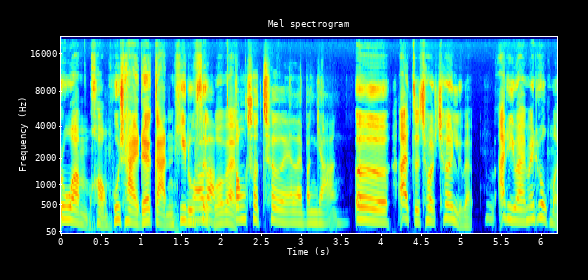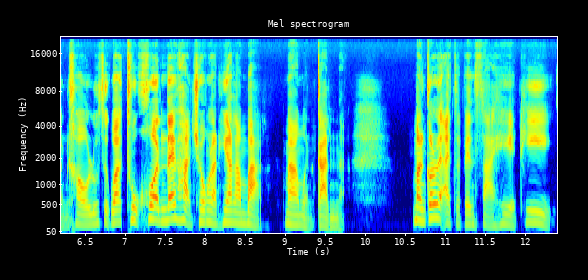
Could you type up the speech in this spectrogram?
ร่วมของผู้ชายด้วยกันที่รู้สึกว่าแบบต้องชดเชยอะไรบางอย่าง เออ อาจจะชดเชยหรือแบบ อธิบายไม่ถูกเหมือนเขารู้สึกว่าทุกคนได้ผ่านช่วงเวลาที่ลำบากมาเหมือนกันน่ะ มันก็เลยอาจจะเป็นสาเหตุที่เ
